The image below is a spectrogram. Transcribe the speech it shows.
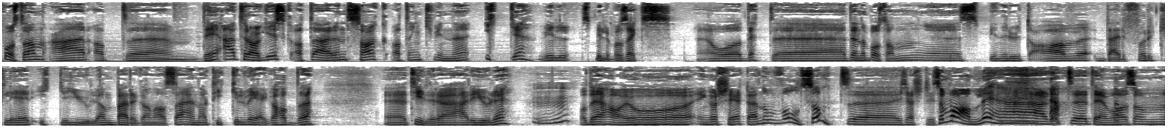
påstand er at uh, det er tragisk at det er en sak at en kvinne ikke vil spille på sex. Og dette, denne påstanden eh, spinner ut av 'Derfor kler ikke Julian Bergan av seg', en artikkel VG hadde eh, tidligere her i juli. Og det har jo engasjert deg noe voldsomt, eh, Kjersti. Som vanlig er det et eh, tema som,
